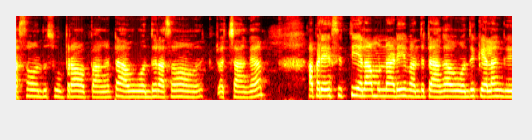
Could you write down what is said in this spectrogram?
ரசம் வந்து சூப்பராக வைப்பாங்கன்ட்டு அவங்க வந்து ரசம் வச்சாங்க. அப்புறம் எங்கள் சித்தி எல்லாம் முன்னாடியே வந்துட்டாங்க. அவங்க வந்து கிழங்கு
